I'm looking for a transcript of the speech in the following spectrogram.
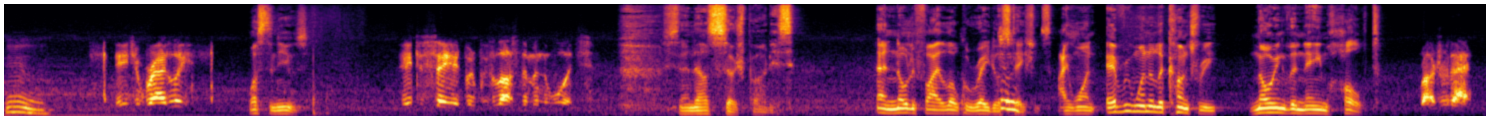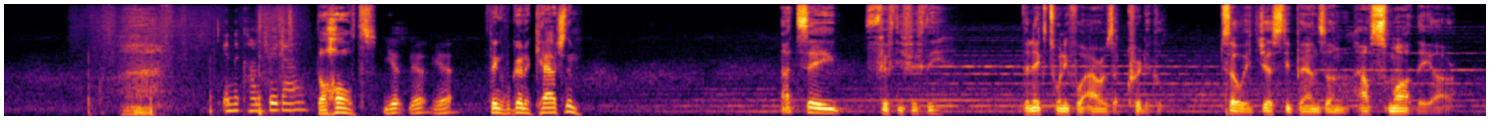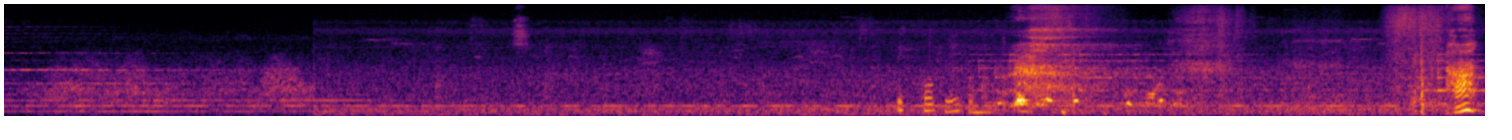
Hmm. Agent Bradley? What's the news? Hate to say it, but we've lost them in the woods. Send out search parties. And notify local radio stations. I want everyone in the country knowing the name Holt. Roger that. In the country, though? The Holts. Yep, yep, yep. Think we're gonna catch them? I'd say 50 50. The next 24 hours are critical. So it just depends on how smart they are. Big old neighborhood. Huh?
